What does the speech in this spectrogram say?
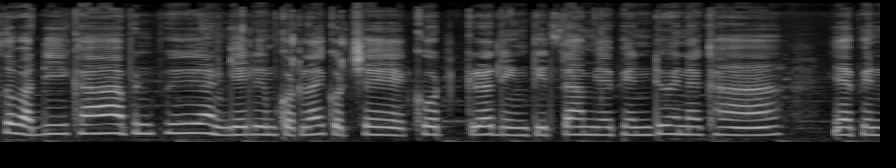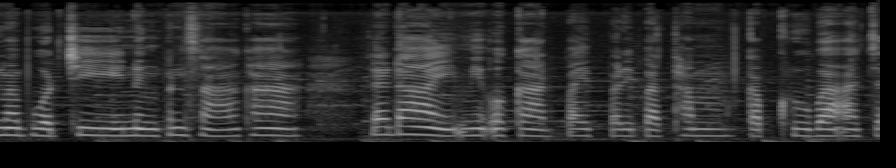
สวัสดีค่ะเพื่อนๆ อย่าลืมกดไลค์กดแชร์ กดกระดิ่งติดตามยายเพนด้วยนะคะ ยายเพนมาบวชชีหนึ่งพรรษาค่ะ และได้มีโอกาสไปปฏิบัติธรรมกับครูบาอาจ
